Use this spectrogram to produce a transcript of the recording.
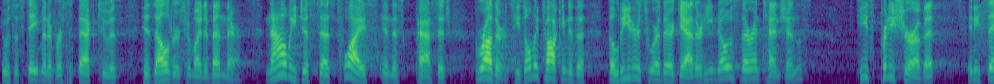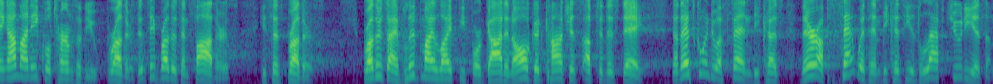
It was a statement of respect to his, his elders who might have been there. Now he just says twice in this passage, brothers. He's only talking to the, the leaders who are there gathered. He knows their intentions, he's pretty sure of it. And he's saying, I'm on equal terms with you, brothers. He didn't say brothers and fathers, he says brothers. Brothers, I have lived my life before God in all good conscience up to this day. Now that's going to offend because they're upset with him because he has left Judaism,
